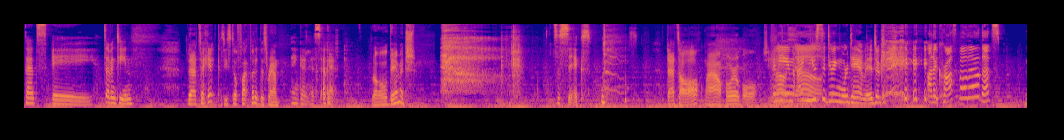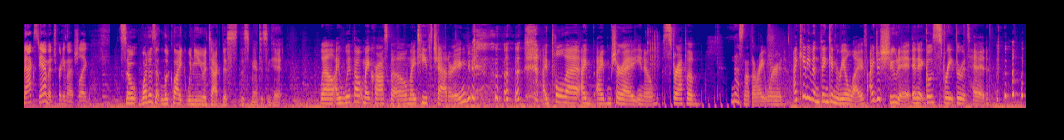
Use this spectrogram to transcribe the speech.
That's a 17. That's a hit because he's still flat footed this round. Thank goodness. Okay. Roll damage. It's a six. That's all. Wow, horrible. Jeez. I mean, oh, no. I'm used to doing more damage, okay? On a crossbow, though, that's max damage pretty much. Like, so, what does it look like when you attack this this mantis and hit? Well, I whip out my crossbow, my teeth chattering. I pull that. I, I'm sure I, you know, strap a. That's not the right word. I can't even think in real life. I just shoot it and it goes straight through its head.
